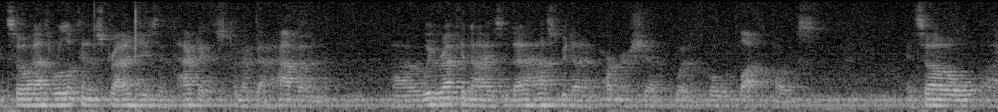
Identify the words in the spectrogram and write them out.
And so as we're looking at strategies and tactics to make that happen, uh, we recognize that that has to be done in partnership with local block folks. And so, uh,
